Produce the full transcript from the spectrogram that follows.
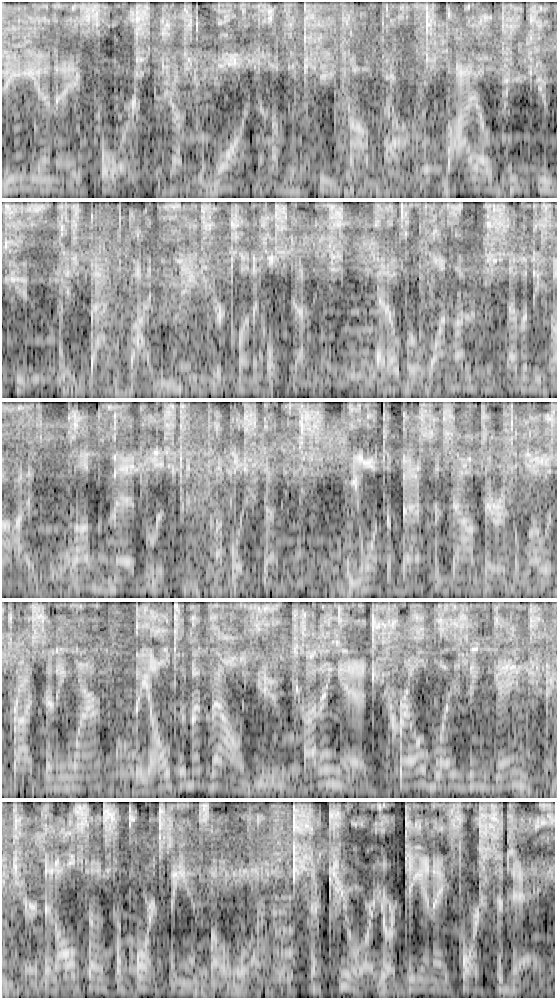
DNA Force, just one of the key compounds. BioPQQ is backed by major clinical studies and over 175 PubMed-listed published studies. You want the best that's out there at the lowest price anywhere? The ultimate value, cutting-edge, trailblazing game changer that also supports the InfoWar. Secure your DNA Force today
